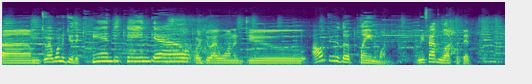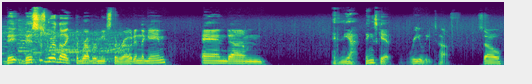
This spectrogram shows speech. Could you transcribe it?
Um, do I want to do the candy cane gal or do I want to do? I'll do the plane one. We've had luck with it. This is where like the rubber meets the road in the game, and um, and yeah, things get really tough. So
